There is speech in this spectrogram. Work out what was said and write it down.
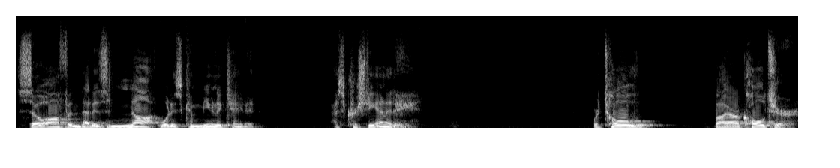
so often that is not what is communicated as Christianity. We're told by our culture,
